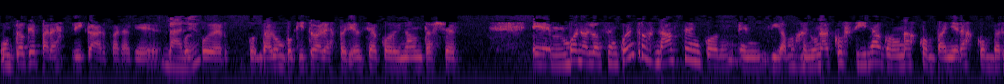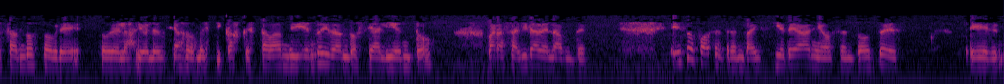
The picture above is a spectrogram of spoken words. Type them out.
un toque para explicar, para que después poder contar un poquito de la experiencia coordinar un taller. Eh, bueno, los encuentros nacen con, en, digamos, en una cocina con unas compañeras conversando sobre, sobre las violencias domésticas que estaban viviendo y dándose aliento para salir adelante. Eso fue hace 37 años, entonces eh,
